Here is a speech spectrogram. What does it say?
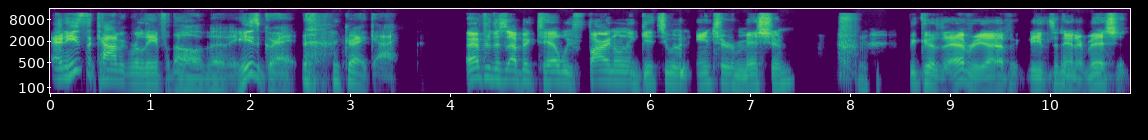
And he's the comic relief for the whole movie. He's great. great guy. after this epic tale, we finally get to an intermission because every epic needs an intermission.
